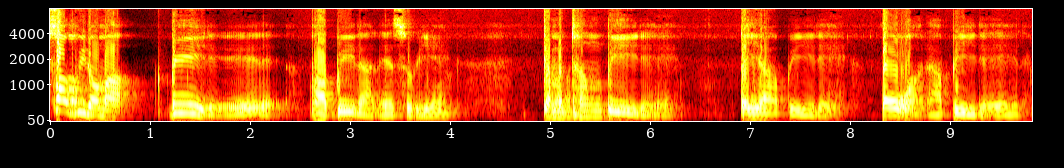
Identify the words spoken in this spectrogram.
စောက်ပြီးတော့မှ ပေးတယ်တဲ့ဘာပေးတာလဲဆိုရင်ကမ္မထံပေးတယ်တရားပေးတယ်ဩဝါဒပေးတယ်တဲ့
